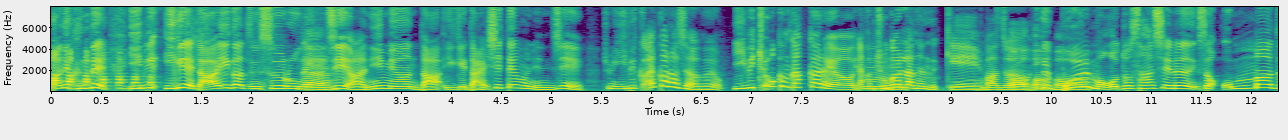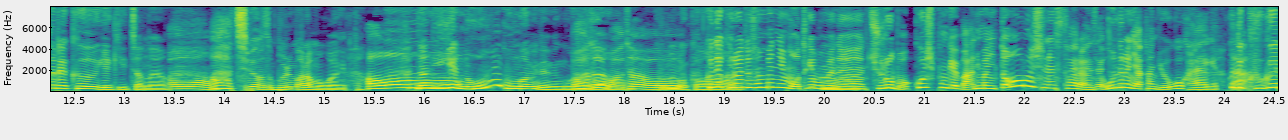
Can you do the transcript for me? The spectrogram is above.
아니 근데 입이, 이게 나이가 들수록인지 아니면 나 이게 날씨 때문인지 좀 입이 깔깔하지 않아요? 입이 조금 깎아래요. 약간 음. 조갈나는 느낌. 맞아요. 어, 어, 이게 어. 뭘 먹어도 사실은 그래서 엄마들의 그 얘기 있잖아요. 어. 아 집에 가서 물 말아 먹어야겠다. 어. 난 이게 너무 공감이 되는 거예요. 맞아요, 맞아요. 그러니까. 근데 그래도 선배님은 어떻게 보면은 주로 먹고 싶은 게 많이 많이 떠오르시는 스타일 아니세요? 오늘은 약간 요거 가야겠다. 근데 그게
